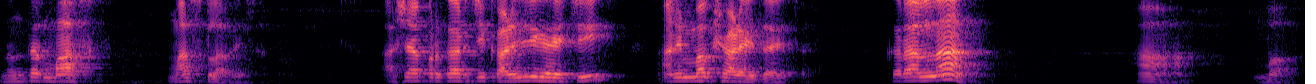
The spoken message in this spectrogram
नंतर मास्क मास्क लावायचा. अशा प्रकारची काळजी घ्यायची आणि मग शाळेत जायचं. कराल ना? हां हां. बरं.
